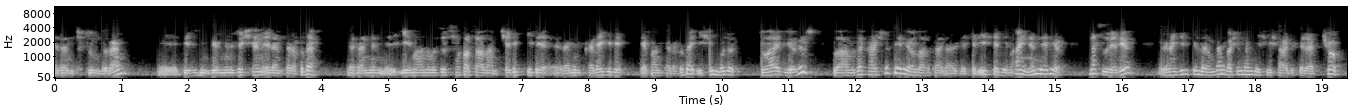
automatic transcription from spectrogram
efendim tutunduran, e, bizim gönlümüzü şen eden tarafı da efendim e, imanımızı sağlam çelik gibi, efendim kare gibi yapan tarafı da işin budur. Dua ediyoruz, duamıza karşılık veriyor allah Teala Hazretleri. İstediğini aynen veriyor. Nasıl veriyor? Öğrencilik yıllarından başından geçmiş hadiseler çok,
